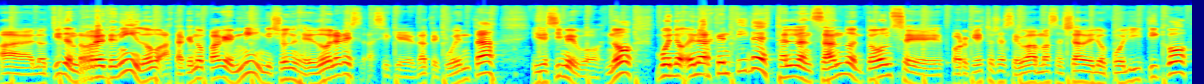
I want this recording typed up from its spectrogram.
ah, lo tienen retenido hasta que no pague mil millones de dólares, así que date cuenta y decime vos, ¿no? Bueno, en Argentina están lanzando entonces, porque esto ya se va más allá de lo político,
